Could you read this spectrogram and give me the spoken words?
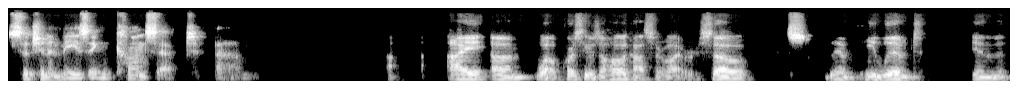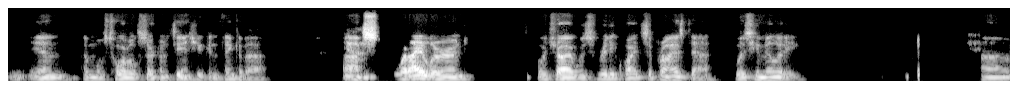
such an amazing concept. Um, I um, well, of course, he was a Holocaust survivor, so he lived in in the most horrible circumstance you can think about. Um. What I learned, which I was really quite surprised at, was humility. Uh,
